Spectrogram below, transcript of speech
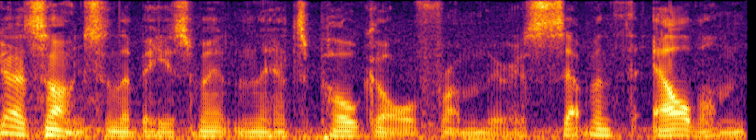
Got songs in the basement, and that's Poco from their seventh album,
